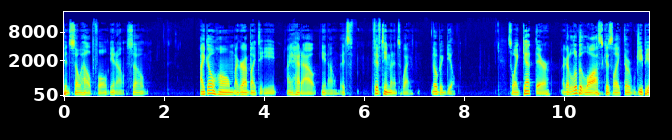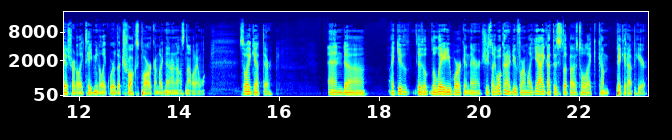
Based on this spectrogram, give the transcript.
been so helpful." You know. So I go home, I grab a bite to eat, I head out, you know, it's 15 minutes away. No big deal. So I get there. I got a little bit lost because like the GPS tried to like take me to like where the trucks park. I'm like, no, no, no, it's not what I want. So I get there, and uh, I give the, the lady working there. She's like, "What can I do for?" her? I'm like, "Yeah, I got this slip. I was told I could come pick it up here."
